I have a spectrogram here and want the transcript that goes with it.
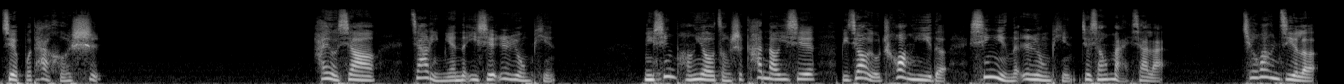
却不太合适。还有像家里面的一些日用品，女性朋友总是看到一些比较有创意的新颖的日用品就想买下来，却忘记了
